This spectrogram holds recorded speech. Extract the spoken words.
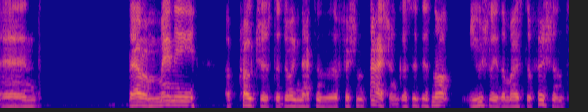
And there are many approaches to doing that in an efficient fashion because it is not usually the most efficient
